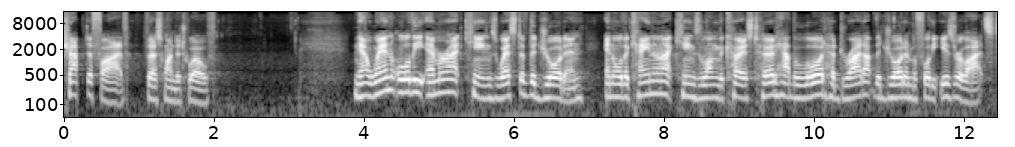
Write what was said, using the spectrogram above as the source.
chapter 5, verse 1 to 12. Now, when all the Amorite kings west of the Jordan and all the Canaanite kings along the coast heard how the Lord had dried up the Jordan before the Israelites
